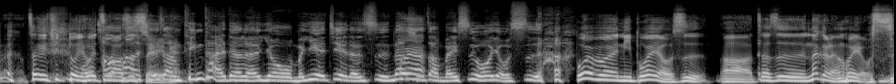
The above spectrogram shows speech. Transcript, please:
了？这个一去对会知道是谁学。长听台的人有我们业界人士，那学长没事，我有事啊。不会不会，你不会有事啊，这是那个人会有事，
